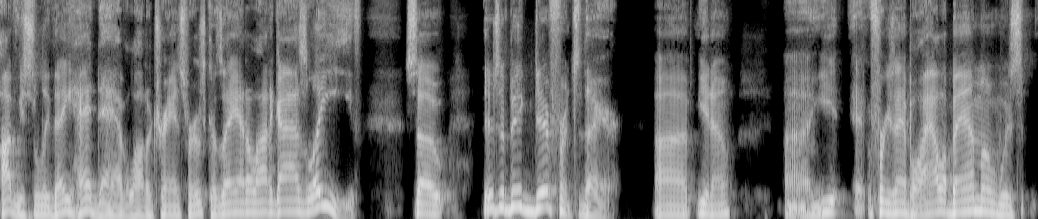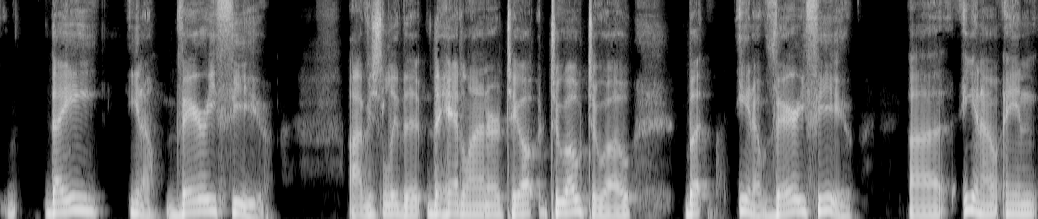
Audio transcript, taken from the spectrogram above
obviously they had to have a lot of transfers because they had a lot of guys leave. So there's a big difference there. Uh, you know, uh, you, for example, Alabama was, they, you know, very few. Obviously, the the headliner 2020, but you know, very few. Uh, you know, and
